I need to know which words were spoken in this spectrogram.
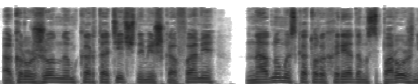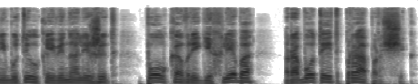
окруженным картотечными шкафами, на одном из которых рядом с порожней бутылкой вина лежит пол ковриги хлеба, работает прапорщик.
